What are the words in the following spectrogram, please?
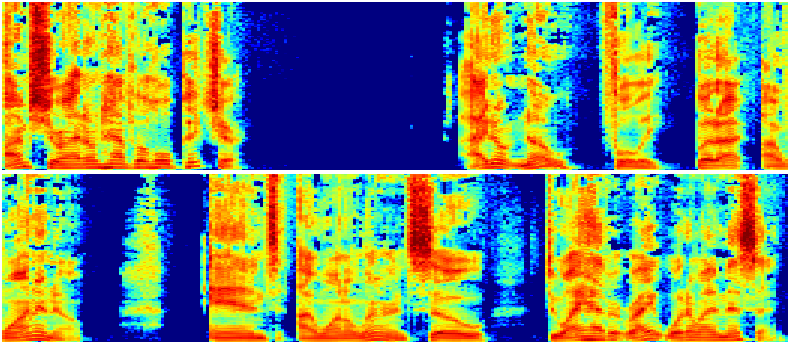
I'm sure I don't have the whole picture. I don't know fully, but I, I want to know. and I want to learn. So do I have it right? What am I missing?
